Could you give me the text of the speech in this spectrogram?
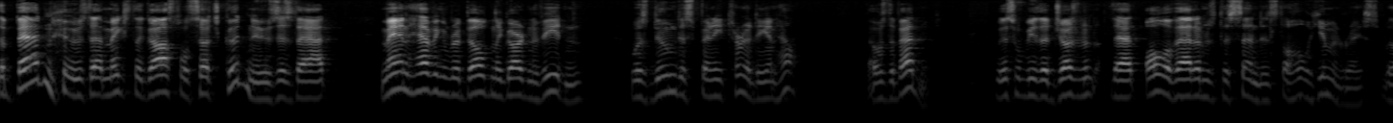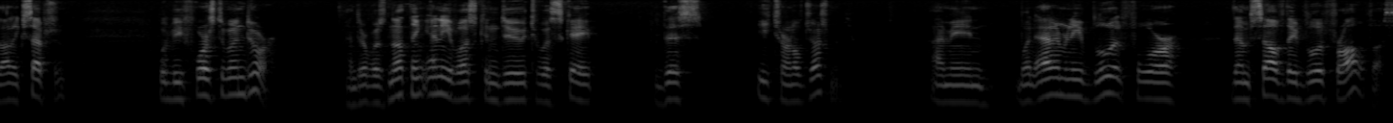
The bad news that makes the gospel such good news is that man, having rebelled in the Garden of Eden, was doomed to spend eternity in hell. That was the bad news. This will be the judgment that all of Adam's descendants, the whole human race, without exception, would be forced to endure. And there was nothing any of us can do to escape this eternal judgment. I mean, when Adam and Eve blew it for themselves, they blew it for all of us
